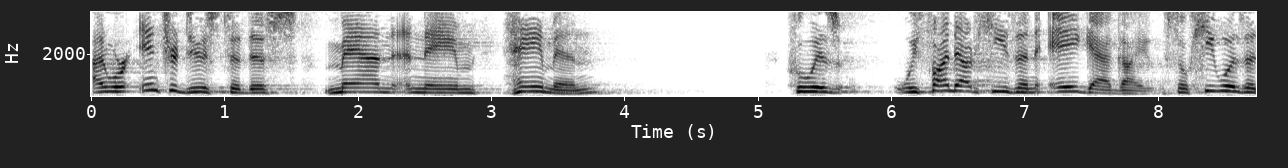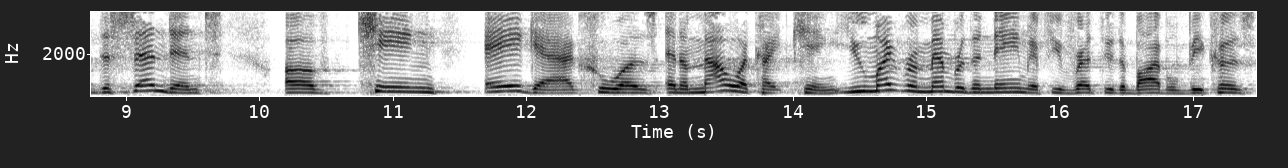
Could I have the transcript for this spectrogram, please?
and we're introduced to this man named Haman, who is, we find out he's an Agagite. So he was a descendant of King Agag, who was an Amalekite king. You might remember the name if you've read through the Bible because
